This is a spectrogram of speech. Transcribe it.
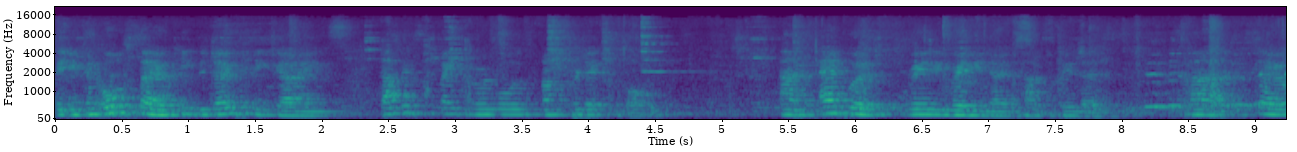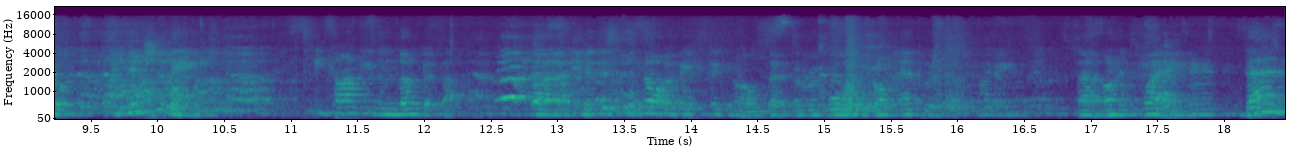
that you can also keep the dopamine going. That is to make the rewards unpredictable. And Edward really, really knows how to do this. Uh, so initially, he can't even look at that. Uh, you know, this is not a big signal that a reward from Edward is coming uh, on its way. Then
